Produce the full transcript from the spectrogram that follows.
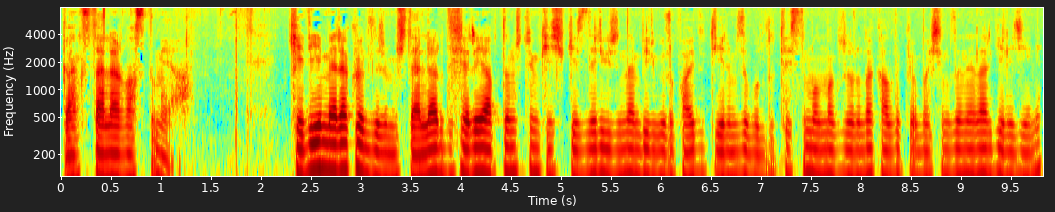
Gangsterler bastı mı ya? Kediyi merak öldürmüş derler. Dışarıya yaptığımız tüm keşif gezileri yüzünden bir grup haydut yerimizi buldu. Teslim olmak zorunda kaldık ve başımıza neler geleceğini,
